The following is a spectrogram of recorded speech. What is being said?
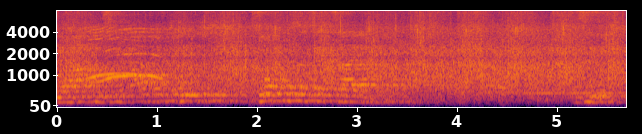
Wir haben es genau entwickelt. So muss es jetzt sein. Das ist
